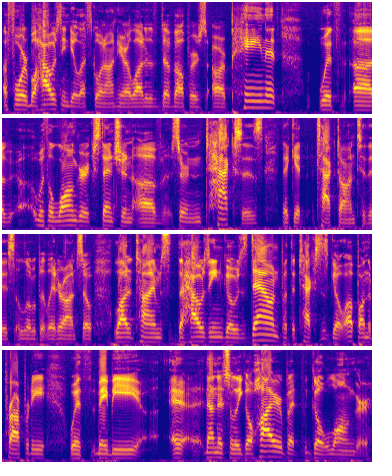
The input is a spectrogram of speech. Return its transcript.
affordable housing deal that's going on here, a lot of the developers are paying it with uh, with a longer extension of certain taxes that get tacked on to this a little bit later on. So a lot of times the housing goes down, but the taxes go up on the property with maybe. Uh, not necessarily go higher, but go longer.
